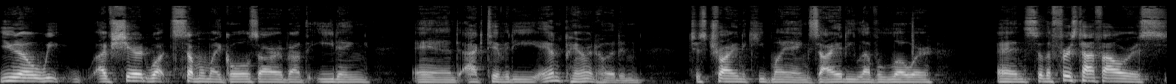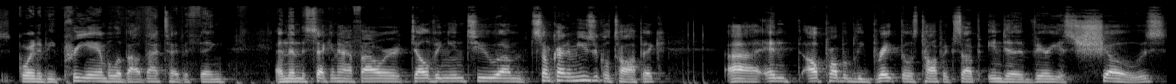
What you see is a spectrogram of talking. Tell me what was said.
you know, we I've shared what some of my goals are about the eating and activity and parenthood and just trying to keep my anxiety level lower. And so the first half hour is going to be preamble about that type of thing. And then the second half hour delving into um, some kind of musical topic uh, and I'll probably break those topics up into various shows.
